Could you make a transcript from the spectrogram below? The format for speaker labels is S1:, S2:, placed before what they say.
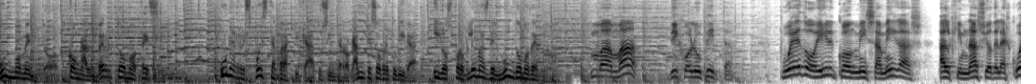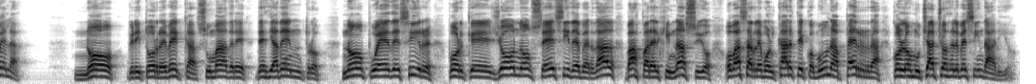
S1: Un momento con Alberto Motesi. Una respuesta práctica a tus interrogantes sobre tu vida y los problemas del mundo moderno.
S2: Mamá, dijo Lupita, ¿puedo ir con mis amigas al gimnasio de la escuela? No, gritó Rebeca, su madre, desde adentro. No puedes ir porque yo no sé si de verdad vas para el gimnasio o vas a revolcarte como una perra con los muchachos del vecindario.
